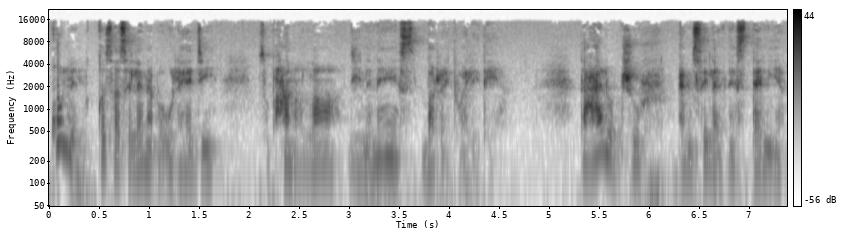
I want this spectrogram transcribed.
كل القصص اللي أنا بقولها دي سبحان الله دي لناس برت والديها. تعالوا نشوف أمثلة ناس تانية.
